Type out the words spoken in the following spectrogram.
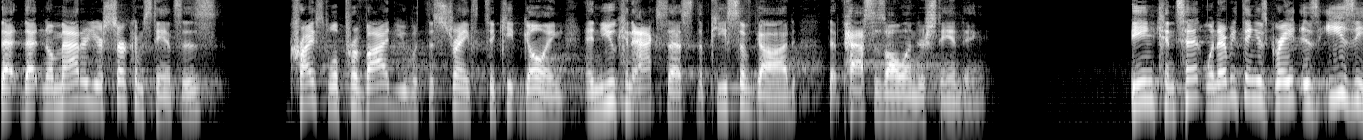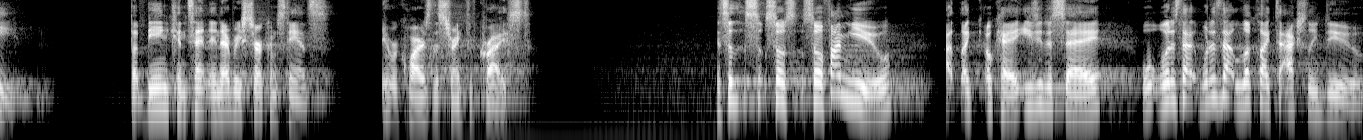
That, that no matter your circumstances, Christ will provide you with the strength to keep going, and you can access the peace of God that passes all understanding. Being content when everything is great is easy, but being content in every circumstance, it requires the strength of Christ. And so, so, so if I'm you, like, okay, easy to say, what, does that, what does that look like to actually do,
